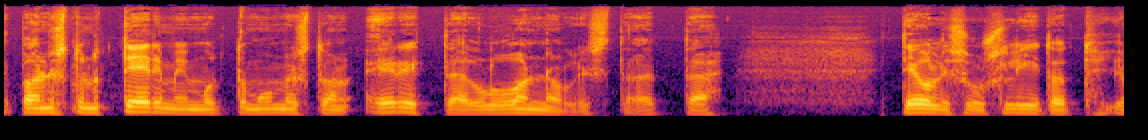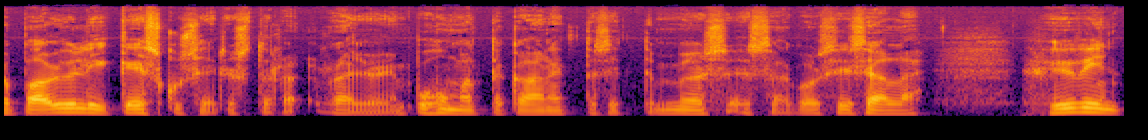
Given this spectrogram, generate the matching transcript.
epäonnistunut termi, mutta mun mielestä on erittäin luonnollista, että teollisuusliitot jopa yli keskusjärjestörajojen, puhumattakaan, että sitten myös SAK sisällä hyvin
